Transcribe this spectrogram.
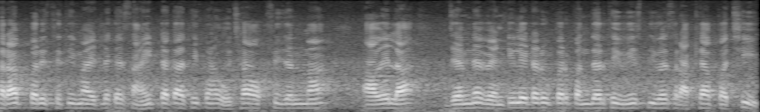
ખરાબ પરિસ્થિતિમાં એટલે કે સાહીઠ ટકાથી પણ ઓછા ઓક્સિજનમાં આવેલા જેમને વેન્ટિલેટર ઉપર પંદરથી વીસ દિવસ રાખ્યા પછી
